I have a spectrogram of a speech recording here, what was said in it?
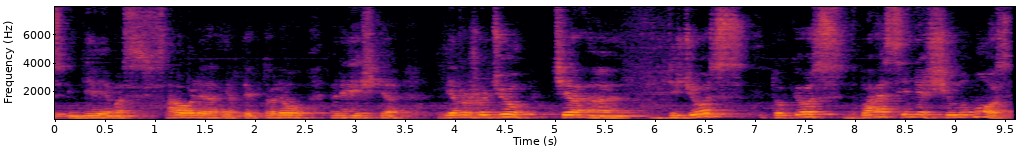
spindėjimas saulė ir taip toliau reiškia. Vienu žodžiu, čia e, didžios tokios dvasinės šilumos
